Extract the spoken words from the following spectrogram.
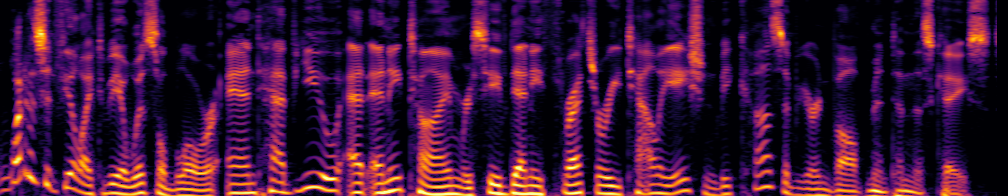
what does it feel like to be a whistleblower? And have you at any time received any threats or retaliation because of your involvement in this case?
